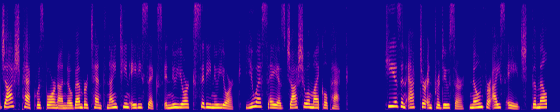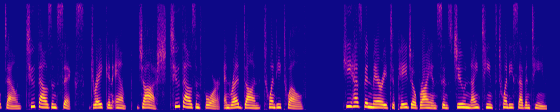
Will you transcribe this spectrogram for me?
Josh Peck was born on November 10, 1986 in New York City, New York, USA as Joshua Michael Peck. He is an actor and producer, known for Ice Age, The Meltdown 2006, Drake and Amp, Josh 2004, and Red Dawn 2012. He has been married to Paige O'Brien since June 19, 2017.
